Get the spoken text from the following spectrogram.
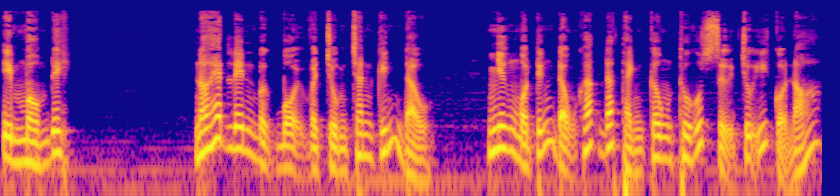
Im mồm đi! Nó hét lên bực bội và trùm chăn kín đầu. Nhưng một tiếng động khác đã thành công thu hút sự chú ý của nó.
